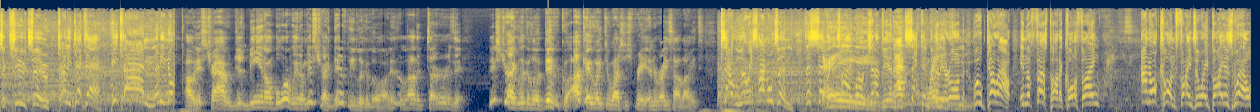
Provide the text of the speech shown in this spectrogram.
to Q2. Can he get there? He can! And he not. Oh, this track, just being on board with him, this track definitely look a little hard. There's a lot of turns and this track look a little difficult. I can't wait to watch the sprint and the race highlights. Out Lewis Hamilton, the seven-time world champion, second crazy. earlier on, will go out in the first part of qualifying. And Ocon finds a way by as well.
